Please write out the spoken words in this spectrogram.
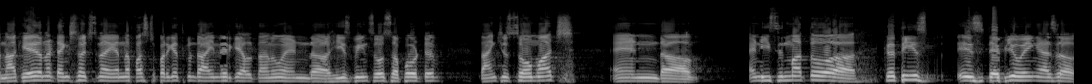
నాకు ఏదైనా టెన్షన్ వచ్చినా ఏదైనా ఫస్ట్ పరిగెత్తుకుంటూ ఆయన దగ్గరికి వెళ్తాను. And he's been so supportive thank you so much and and ఈ సినిమాతో Kriti is is debuting as a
